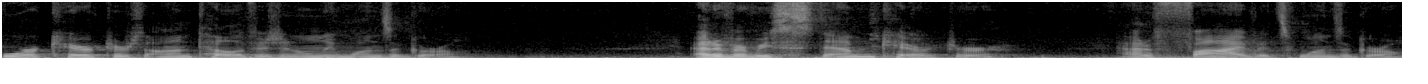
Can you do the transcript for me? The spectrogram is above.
four characters on television, only one's a girl. Out of every STEM character, out of five, it's one's a girl.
